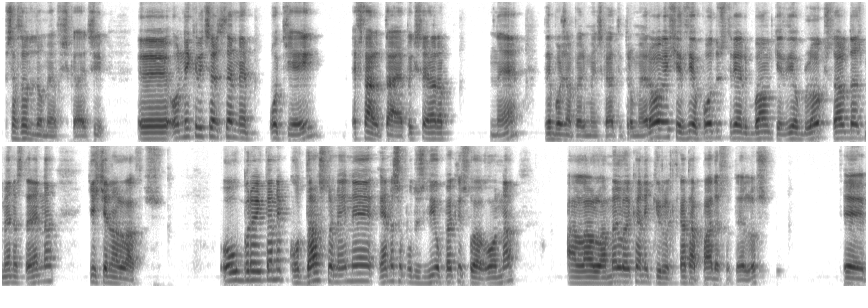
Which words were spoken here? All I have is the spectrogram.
Σε αυτό το τομέα φυσικά έτσι. Ε, ο Νικ Ρίτσαρντς ήταν OK. 7 λεπτά έπαιξε, άρα ναι, δεν μπορείς να περιμένεις κάτι τρομερό. Είχε δύο πόντους, τρία rebound και δύο blocks, σουτάροντας με ένα στα ένα και είχε ένα λάθος. Ο Ούμπρε ήταν κοντά στο να είναι ένας από τους δύο παίκτες του αγώνα, αλλά ο Λαμέλο έκανε κυριολεκτικά τα πάντα στο τέλος. Ε,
